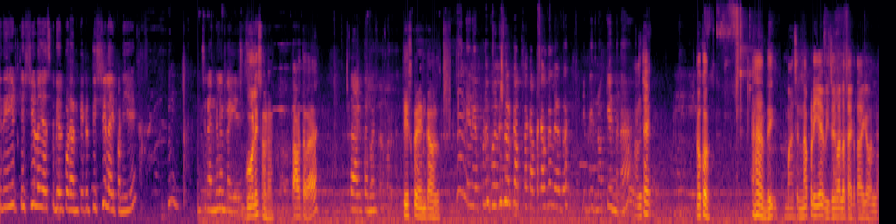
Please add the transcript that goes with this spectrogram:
ఇది టిష్యూలో వేసుకుని వెళ్ళిపోవడానికి ఇక్కడ టిష్యూలు అయిపోయినాయి. మంచి రంగులు గోలీ సోడా తాగుతావా? తాగుతాను. తీసుకో ఏం కావాలి? నేను ఎప్పుడు గొలుసు కట్ట కట్టగలదా లేదా. ఇప్పుడు ఇది నొక్కేందనా? అంతే. నొక్కో. అది మా చిన్నప్పుడు ఇయ్యే విజయవాడ తెగ తాగేవాళ్ళం.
